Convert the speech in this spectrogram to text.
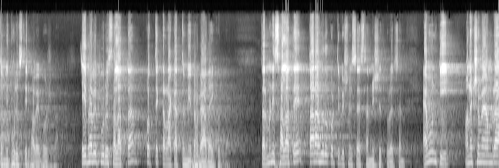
তুমি ধীরস্থির ভাবে বসবা। এইভাবে পুরো সালাদটা প্রত্যেকটা রাকাত তুমি এভাবে আদায় করবে। তার মানে সালাতে তাড়াহুড়ো করতে বিষ্ণু ইসলাম নিষেধ করেছেন। এমনকি অনেক সময় আমরা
